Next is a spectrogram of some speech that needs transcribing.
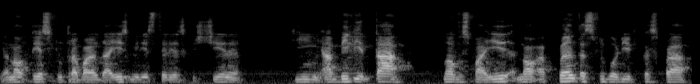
eu enalteço que o trabalho da ex-ministra Tereza Cristina, que em habilitar novos países, plantas frigoríficas para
